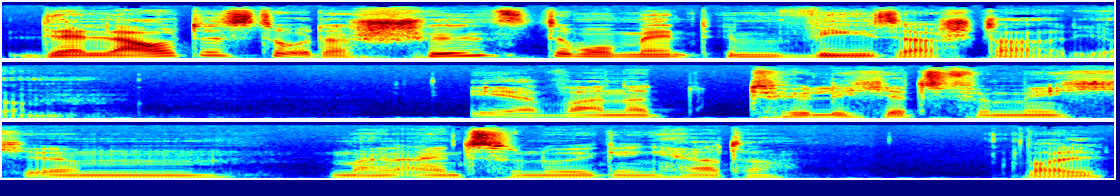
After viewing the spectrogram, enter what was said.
Der lauteste oder schönste Moment im Weserstadion. Er war natürlich jetzt für mich ähm, mein 1 zu 0 gegen Hertha. Weil?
